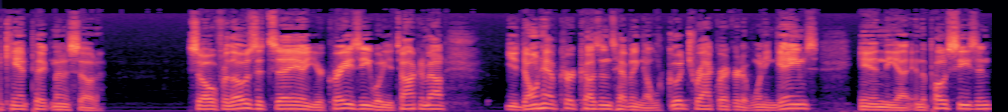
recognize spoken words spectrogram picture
can't pick Minnesota. So for those that say you're crazy, what are you talking about? You don't have Kirk Cousins having a good track record of winning games. In the uh, in the postseason,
